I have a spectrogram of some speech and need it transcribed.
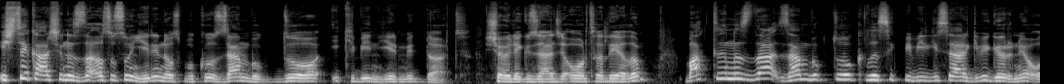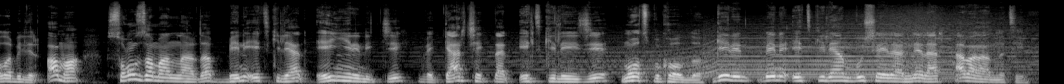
İşte karşınızda Asus'un yeni notebook'u ZenBook Duo 2024. Şöyle güzelce ortalayalım. Baktığınızda ZenBook Duo klasik bir bilgisayar gibi görünüyor olabilir ama son zamanlarda beni etkileyen en yenilikçi ve gerçekten etkileyici notebook oldu. Gelin beni etkileyen bu şeyler neler hemen anlatayım.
